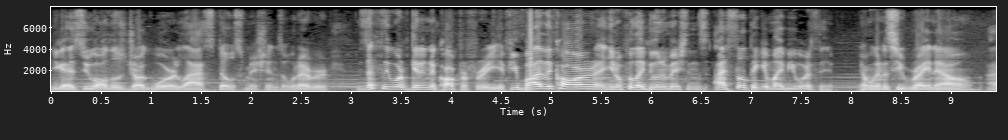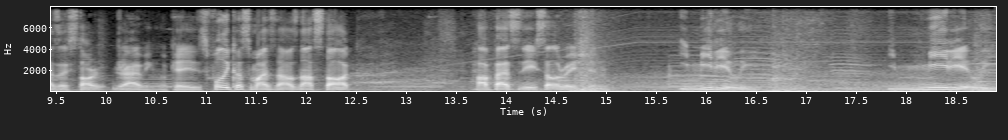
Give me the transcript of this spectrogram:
you guys do all those drug war last dose missions or whatever. It's definitely worth getting the car for free. If you buy the car and you don't feel like doing the missions i still think it might be worth it. And we're gonna see right now as i start driving okay? It's fully customized now. It's not stock. How fast is the acceleration? Immediately immediately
